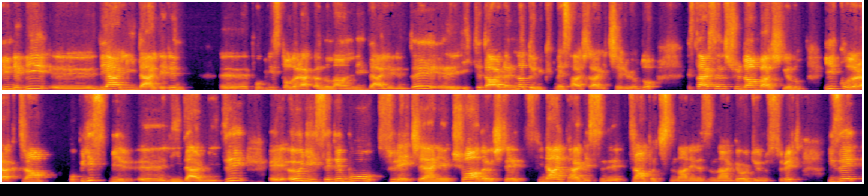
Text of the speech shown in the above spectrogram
bir nevi e, diğer liderlerin e, popülist olarak anılan liderlerin de e, iktidarlarına dönük mesajlar içeriyordu. İsterseniz şuradan başlayalım. İlk olarak Trump popülist bir e, lider miydi? E, öyleyse de bu süreç yani şu anda işte final perdesini Trump açısından en azından gördüğümüz süreç bize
